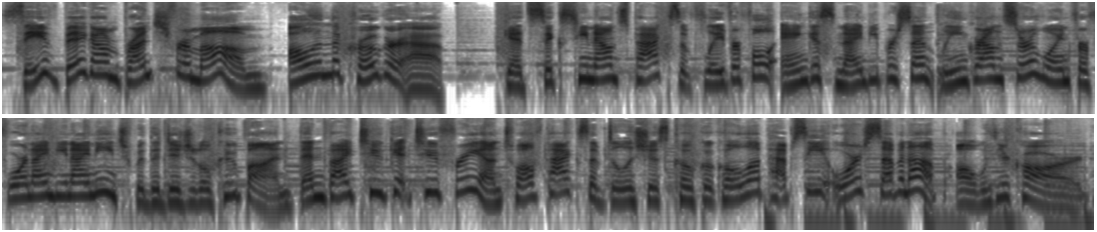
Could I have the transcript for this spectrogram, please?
Save big on brunch for mom, all in the Kroger app. Get 16 ounce packs of flavorful Angus 90% lean ground sirloin for $4.99 each with a digital coupon. Then buy two get two free on 12 packs of delicious Coca Cola, Pepsi, or 7UP, all with your card.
